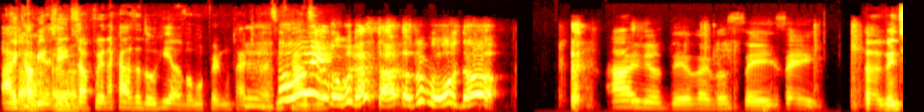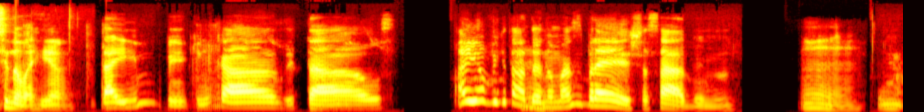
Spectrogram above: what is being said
Ai, Tá, Calminha, a gente ah. já foi na casa do Rian, vamos perguntar de casa Ai, vamos gastar todo mundo! Ai, meu Deus, é vocês, hein? Ah, Continua, Rian. Daí vim aqui em casa e tal. Aí eu vi que tava Hum. dando umas brechas, sabe? Hum, Um,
